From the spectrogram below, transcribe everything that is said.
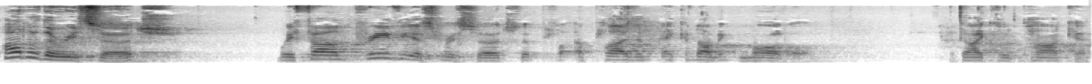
Part of the research, we found previous research that pl- applied an economic model, a guy called Parker.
